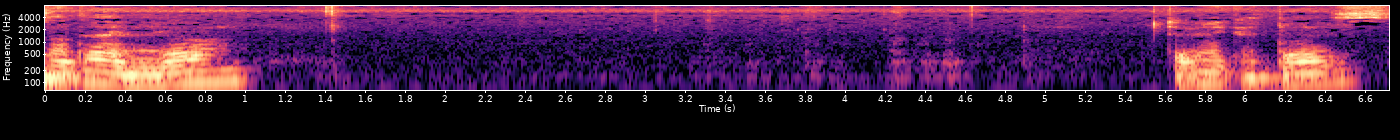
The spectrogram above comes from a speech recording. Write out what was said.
centre meilleur. 94.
